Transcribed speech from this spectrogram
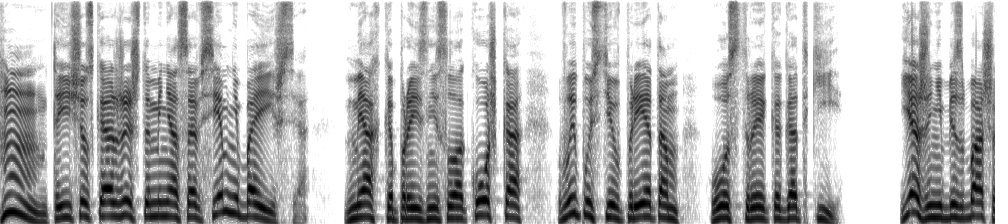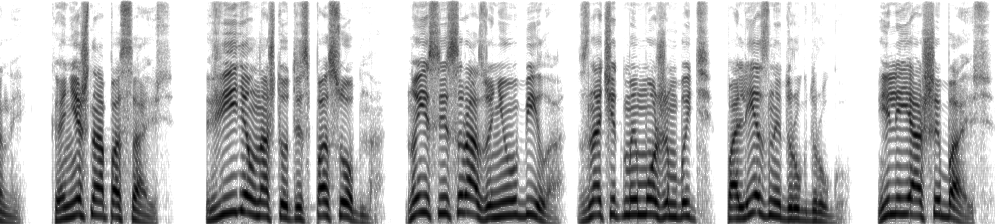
Хм, ты еще скажи, что меня совсем не боишься мягко произнесла кошка, выпустив при этом острые коготки. «Я же не безбашенный. Конечно, опасаюсь. Видел, на что ты способна. Но если сразу не убила, значит, мы можем быть полезны друг другу. Или я ошибаюсь?»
